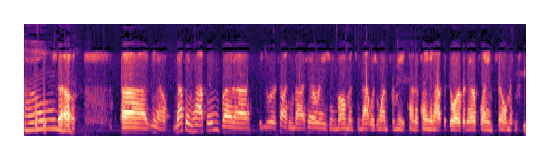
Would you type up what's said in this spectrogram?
Oh. So, uh, you know, nothing happened, but uh, you were talking about hair-raising moments, and that was one for me, kind of hanging out the door of an airplane filming.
